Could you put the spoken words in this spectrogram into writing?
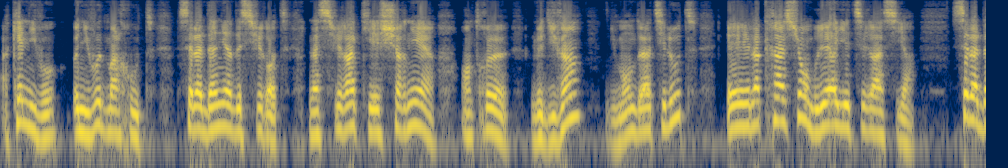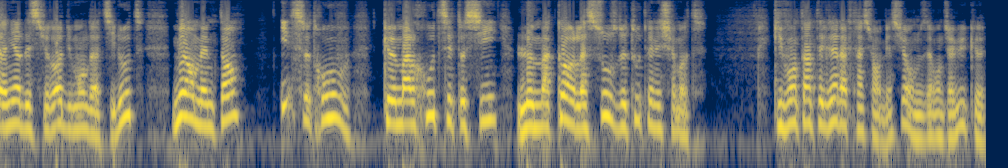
à quel niveau? Au niveau de Malchut. C'est la dernière des sphirotes. La sphira qui est charnière entre le divin, du monde de Hatilut, et la création, Bria Yetzira Asiya. C'est la dernière des sphirotes du monde de Hatilut, mais en même temps, il se trouve que Malchut, c'est aussi le Makor, la source de toutes les Neshamot qui vont intégrer la création. Bien sûr, nous avons déjà vu que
